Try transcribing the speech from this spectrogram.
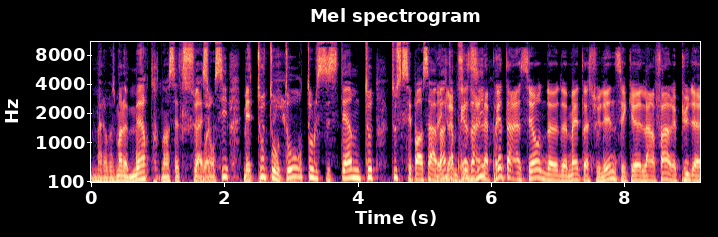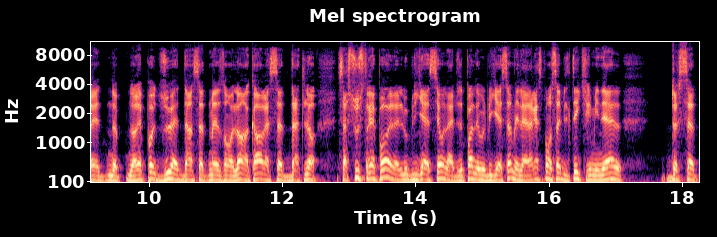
malheureusement le meurtre dans cette situation-ci, mais tout autour, tout le système, tout tout ce qui s'est passé avant, comme tu dis. La prétention de, de Maître Assouline, c'est que l'enfant aurait pu n'aurait pas dû être dans cette maison-là encore à cette date-là. Ça soustrait pas l'obligation, la pas l'obligation, mais la responsabilité criminelle de cette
